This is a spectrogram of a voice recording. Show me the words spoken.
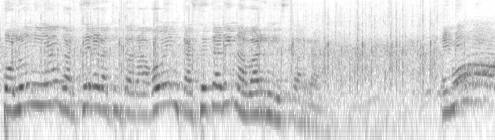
Polonia gartzeraratuta dagoen kazetari nabarnizkarra. Hemen...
